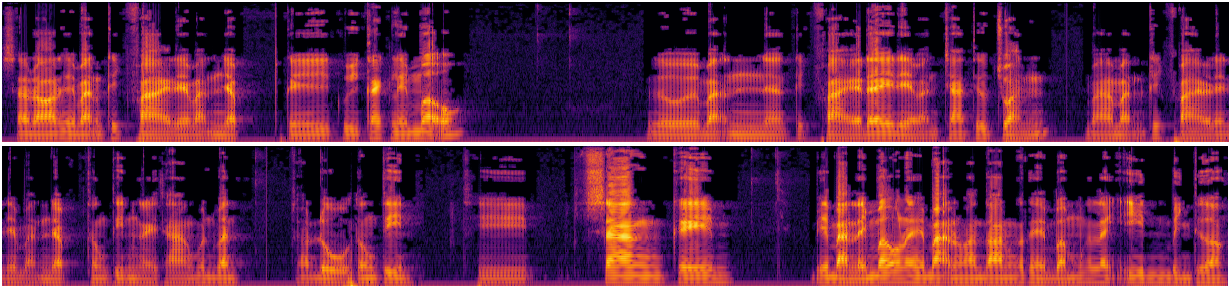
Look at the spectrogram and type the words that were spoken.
sau đó thì bạn kích phải để bạn nhập cái quy cách lấy mẫu. Rồi bạn à, kích phải ở đây để bạn tra tiêu chuẩn, và bạn kích phải ở đây để bạn nhập thông tin ngày tháng, vân vân. Cho đủ thông tin, thì sang cái biên bản lấy mẫu này, bạn hoàn toàn có thể bấm cái lệnh in bình thường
